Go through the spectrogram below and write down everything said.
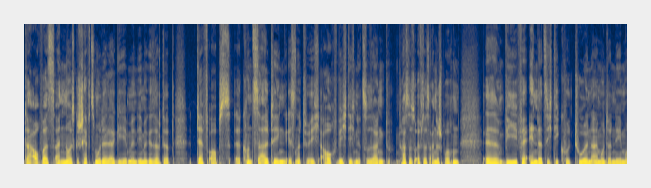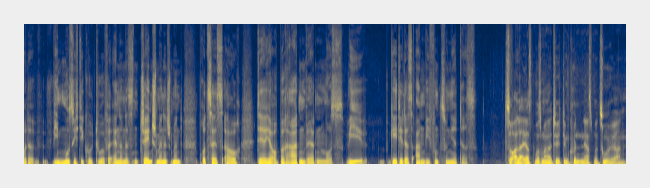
da auch was, ein neues Geschäftsmodell ergeben, indem ihr gesagt habt, DevOps äh, Consulting ist natürlich auch wichtig, ne, zu sagen, du hast es öfters angesprochen, äh, wie verändert sich die Kultur in einem Unternehmen oder wie muss sich die Kultur verändern? Das ist ein Change Management Prozess auch, der ja auch beraten werden muss. Wie geht ihr das an? Wie funktioniert das? Zuallererst muss man natürlich dem Kunden erstmal zuhören.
